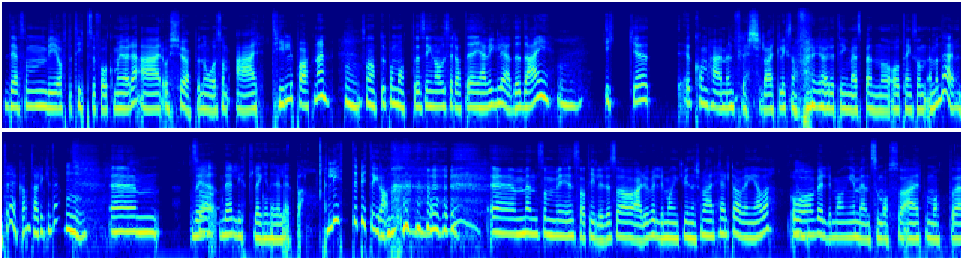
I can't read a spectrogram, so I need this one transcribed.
det som vi ofte tipser folk om å gjøre, er å kjøpe noe som er til partneren. Mm. Sånn at du på en måte signaliserer at eh, 'jeg vil glede deg', Mm. ikke kom her med en flashlight liksom, for å gjøre ting mer spennende, og tenk sånn ja, men det er jo en trekant, er det ikke det? Mm. Um, Det, så det er litt lenger ned i løypa. lite bitte grann. Eh, men som vi sa tidligere, så er det jo veldig mange kvinner som er helt avhengige av det. Og veldig mange menn som også er på en måte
